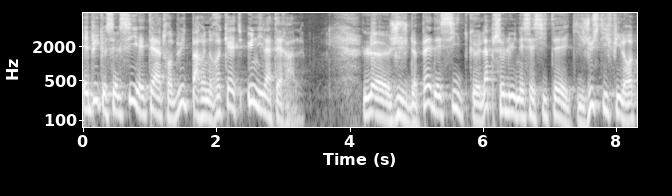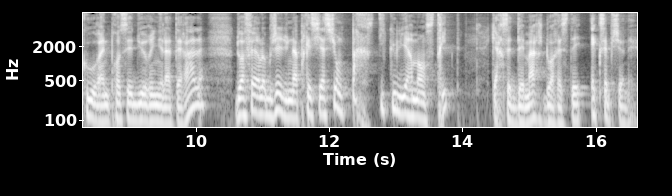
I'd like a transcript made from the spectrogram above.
et puis que celle-ci a été introduite par une requête unilatérale. Le juge de paix décide que l'absolue nécessité qui justifie le recours à une procédure unilatérale doit faire l'objet d'une appréciation particulièrement stricte, car cette démarche doit rester exceptionnelle.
